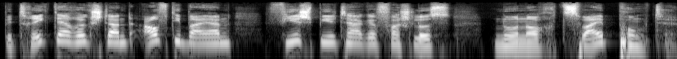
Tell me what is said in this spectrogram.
beträgt der Rückstand auf die Bayern vier Spieltage vor Schluss nur noch zwei Punkte.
